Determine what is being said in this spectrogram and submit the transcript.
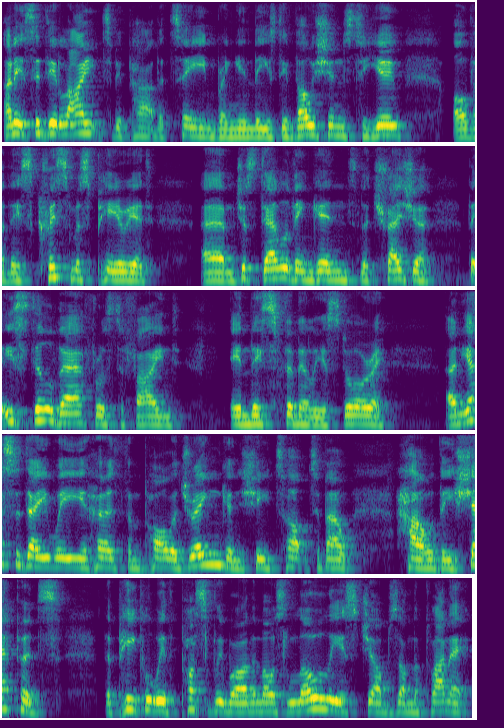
and it's a delight to be part of the team bringing these devotions to you over this Christmas period, um, just delving into the treasure that is still there for us to find in this familiar story. And yesterday we heard from Paula Dring, and she talked about how the shepherds, the people with possibly one of the most lowliest jobs on the planet,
